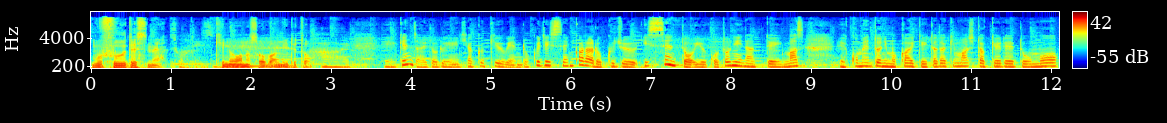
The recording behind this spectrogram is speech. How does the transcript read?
無風ですね。ね。昨日の相場を見ると。はいえー、現在ドル円109円60銭から61銭ということになっています、えー、コメントにも書いていただきましたけれども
